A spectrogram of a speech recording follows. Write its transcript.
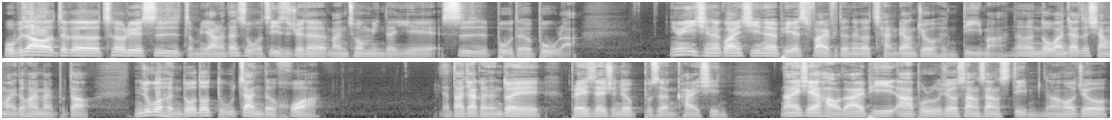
我不知道这个策略是怎么样了，但是我自己是觉得蛮聪明的，也是不得不啦。因为疫情的关系，那 PS5 的那个产量就很低嘛，那很多玩家是想买都还买不到。你如果很多都独占的话，那大家可能对 PlayStation 就不是很开心。那一些好的 IP 啊，不如就上上 Steam，然后就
